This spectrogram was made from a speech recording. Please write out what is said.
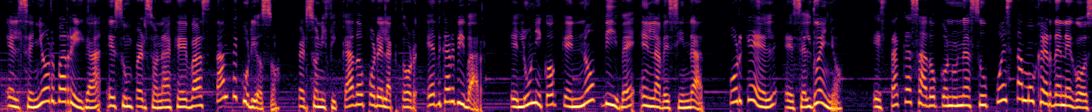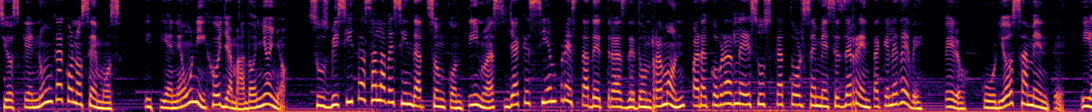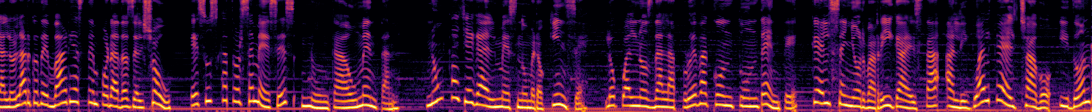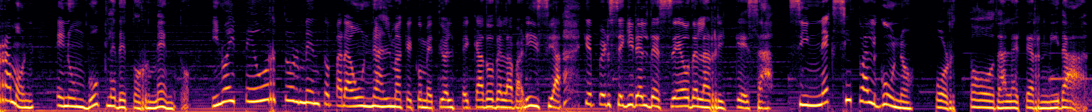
El señor Barriga es un personaje bastante curioso, personificado por el actor Edgar Vivar, el único que no vive en la vecindad, porque él es el dueño. Está casado con una supuesta mujer de negocios que nunca conocemos y tiene un hijo llamado ñoño. Sus visitas a la vecindad son continuas ya que siempre está detrás de don Ramón para cobrarle esos 14 meses de renta que le debe. Pero, curiosamente, y a lo largo de varias temporadas del show, esos 14 meses nunca aumentan. Nunca llega el mes número 15, lo cual nos da la prueba contundente que el señor Barriga está, al igual que el chavo y don Ramón, en un bucle de tormento y no hay peor tormento para un alma que cometió el pecado de la avaricia que perseguir el deseo de la riqueza, sin éxito alguno, por toda la eternidad.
